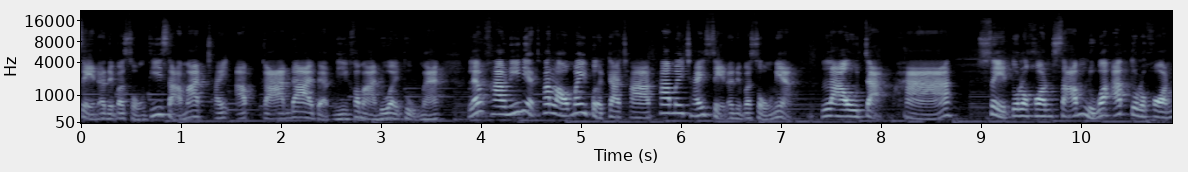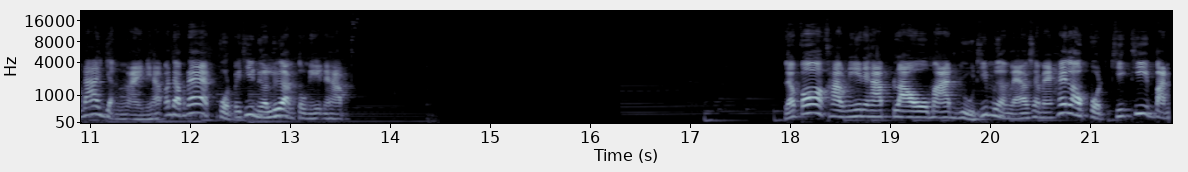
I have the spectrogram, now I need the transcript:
เศษอเนกประสงค์ที่สามารถใช้อัพการ์ดได้แบบนี้เข้ามาด้วยถูกไหม แล้วคราวนี้เนี่ยถ้าเราไม่เปิดกาชา ถ้าไม่ใช้เศษอเนกประสงค์เนี่ยเราจะหา เศษตัวละครซ้ำหรือว่าอัพตัวละครได้อย่างไงเนี่ยครับอันดับแรกกดไปที่เนื้อเรื่องตรงนี้นะครับ แล้วก็คราวนี้นะครับเรามาอยู่ที่เมืองแล้วใช่ไหมให้เรากดคลิกที่บัน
